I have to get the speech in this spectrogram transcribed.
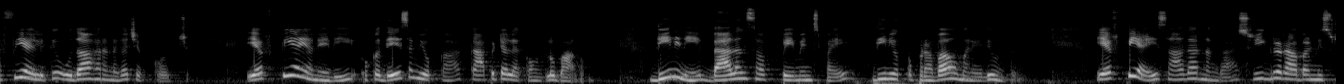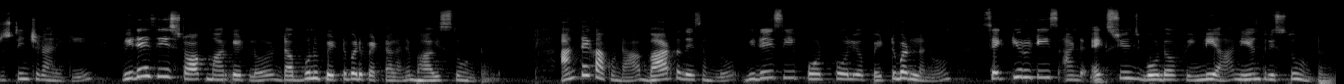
ఎఫ్పిఐలకి ఉదాహరణగా చెప్పుకోవచ్చు. ఎఫ్పిఐ అనేది ఒక దేశం యొక్క క్యాపిటల్ అకౌంట్లో భాగం. దీనిని బ్యాలెన్స్ ఆఫ్ పేమెంట్స్పై దీని యొక్క ప్రభావం అనేది ఉంటుంది. ఎఫ్పిఐ సాధారణంగా శీఘ్ర రాబడిని సృష్టించడానికి విదేశీ స్టాక్ మార్కెట్లో డబ్బును పెట్టుబడి పెట్టాలని భావిస్తూ ఉంటుంది. అంతేకాకుండా భారతదేశంలో విదేశీ పోర్ట్ఫోలియో పెట్టుబడులను securities and exchange board of India నియంత్రిస్తూ ఉంటుంది.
